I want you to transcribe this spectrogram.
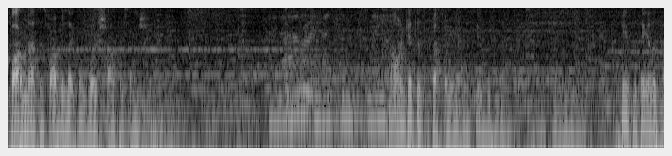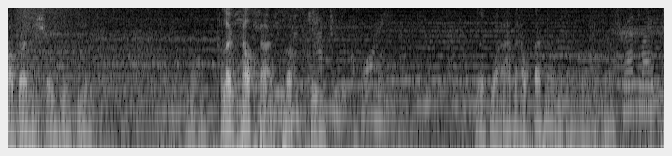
Bottom left is probably like a workshop or some shit. An ally has been slain. I want to get this quest over here. Let's see what it does. I think it's the thing at the top right that shows you what to do. Collect health pack, plus two. So like, what, I have a health pack now? I don't know. Tread lightly.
